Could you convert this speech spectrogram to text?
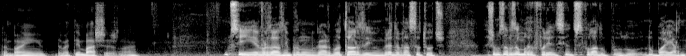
também, também tem baixas, não é? Sim, é verdade. Em primeiro lugar, boa tarde e um grande abraço a todos. Deixa-me só fazer uma referência antes de falar do, do, do Bayern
